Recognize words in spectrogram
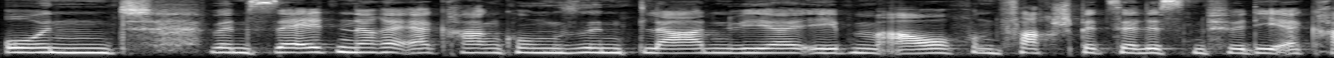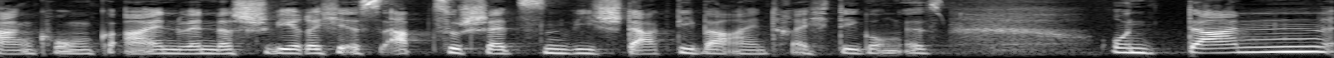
Und wenn es seltenere Erkrankungen sind, laden wir eben auch einen Fachspezialisten für die Erkrankung ein, wenn das schwierig ist abzuschätzen, wie stark die Beeinträchtigung ist. Und dann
